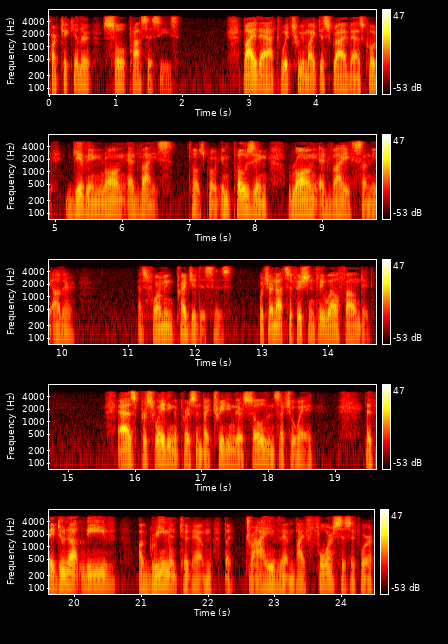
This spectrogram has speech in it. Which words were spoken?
particular soul processes, by that which we might describe as, quote, giving wrong advice, quote, imposing wrong advice on the other, as forming prejudices which are not sufficiently well founded, as persuading a person by treating their soul in such a way that they do not leave agreement to them, but drive them by force, as it were,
